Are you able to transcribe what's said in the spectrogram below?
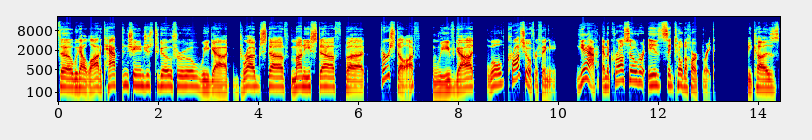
So we got a lot of captain changes to go through. We got drug stuff, money stuff. But first off, we've got a little crossover thingy. Yeah, and the crossover is St. Kilda Heartbreak. Because,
